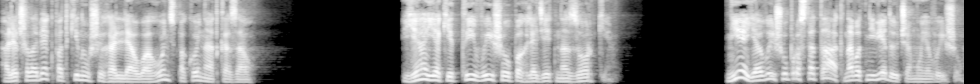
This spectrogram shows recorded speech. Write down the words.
Але чалавек падкінуўшы галля ў агонь спакойна адказаў. Я як і ты выйшаў паглядзець на зоркі не я выйшаў проста так нават не ведаю чаму я выйшаў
